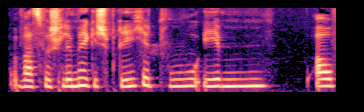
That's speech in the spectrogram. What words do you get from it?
was für schlimme Gespräche du eben auf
